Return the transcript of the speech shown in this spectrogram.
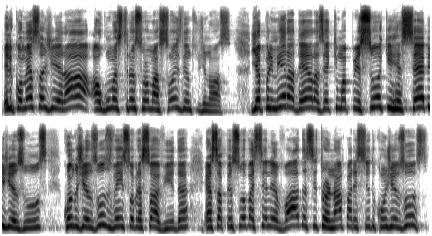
Ele começa a gerar algumas transformações dentro de nós. E a primeira delas é que uma pessoa que recebe Jesus, quando Jesus vem sobre a sua vida, essa pessoa vai ser levada a se tornar parecido com Jesus.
